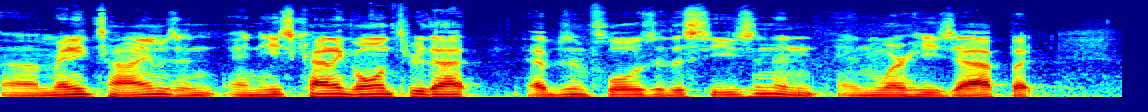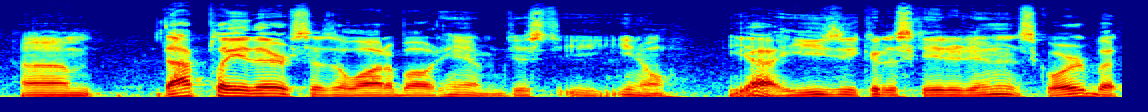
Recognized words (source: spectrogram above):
uh, many times, and and he's kind of going through that ebbs and flows of the season and and where he's at. But um, that play there says a lot about him. Just you know, yeah, he easily could have skated in and scored, but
